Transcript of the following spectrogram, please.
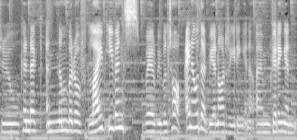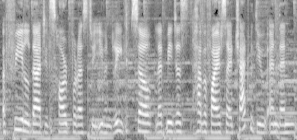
to conduct a number of live events where we will talk. I know that we are not reading enough. I'm getting an, a feel that it's hard for us to even read. So let me just have a fireside chat with you and then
